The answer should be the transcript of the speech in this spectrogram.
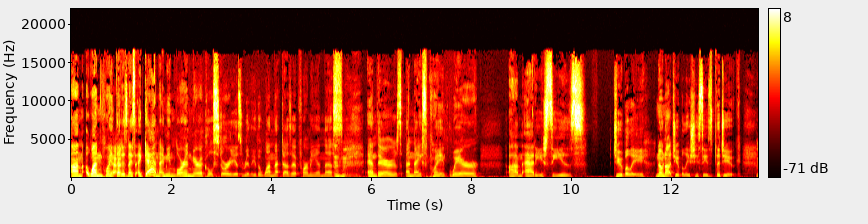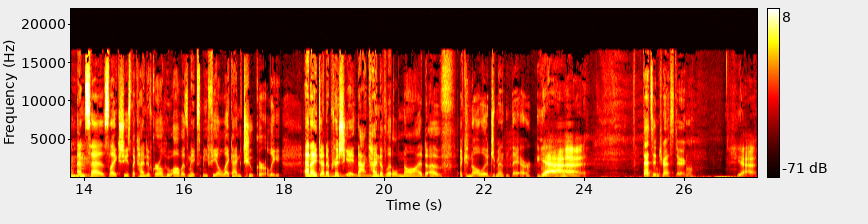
Um, one point that Mm-hmm. Yeah. is nice again. I mean, Lauren Myracle's story is really the one that does it for me in this. Mm-hmm. And there's a nice point where um, Addie sees Jubilee. No, not Jubilee. She sees the Duke Mm-hmm. and says like she's the kind of girl who always makes me feel like I'm too girly. And I did appreciate that kind of little nod of acknowledgement there. yeah, That's interesting. yeah.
